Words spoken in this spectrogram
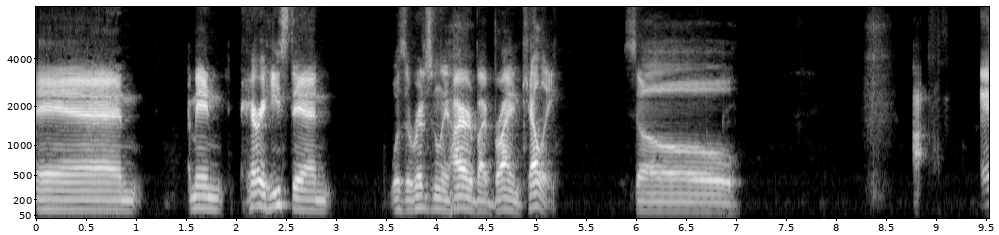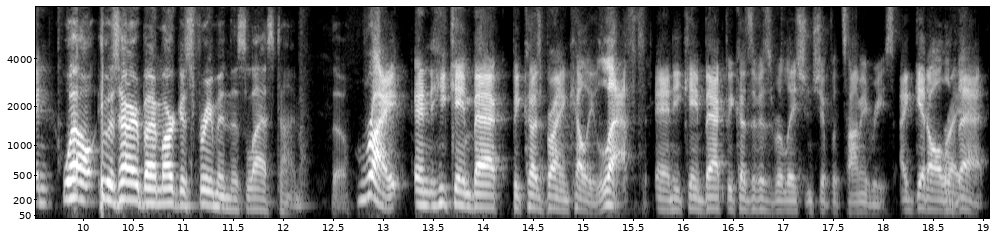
And I mean, Harry Hiestand was originally hired by Brian Kelly. So, I- and Well, he was hired by Marcus Freeman this last time, though. right, and he came back because Brian Kelly left, and he came back because of his relationship with Tommy Rees. I get all Right. of that,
